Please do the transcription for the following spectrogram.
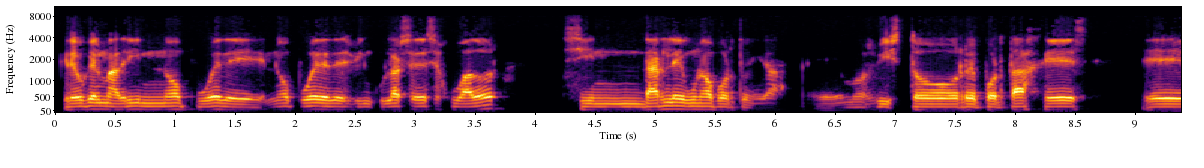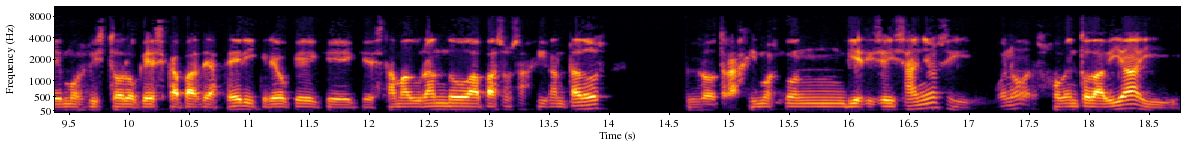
Creo que el Madrid no puede, no puede desvincularse de ese jugador sin darle una oportunidad. hemos visto reportajes eh, hemos visto lo que es capaz de hacer y creo que, está madurando a pasos agigantados. Lo trajimos con 16 años y bueno, es joven todavía y,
